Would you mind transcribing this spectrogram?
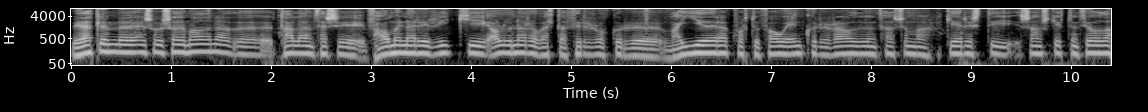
Við ætlum eh, eins og við sögum áðan að uh, tala um þessi fámennari ríki álfunar og velta fyrir okkur uh, vægiðira hvort við fái einhverju ráðu um það sem gerist í samskiptum þjóða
